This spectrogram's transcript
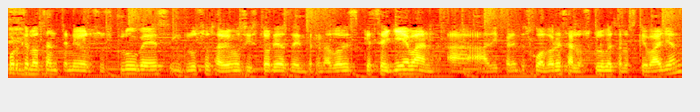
porque los han tenido en sus clubes. Incluso sabemos historias de entrenadores que se llevan a, a diferentes jugadores a los clubes a los que vayan.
